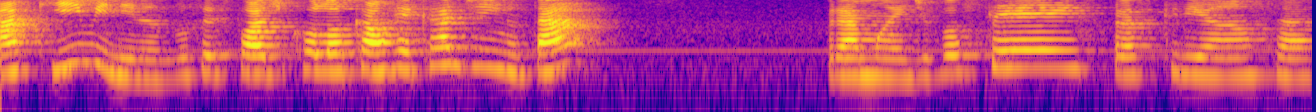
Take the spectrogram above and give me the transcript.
Aqui, meninas, vocês podem colocar um recadinho, tá? Pra mãe de vocês, pras crianças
